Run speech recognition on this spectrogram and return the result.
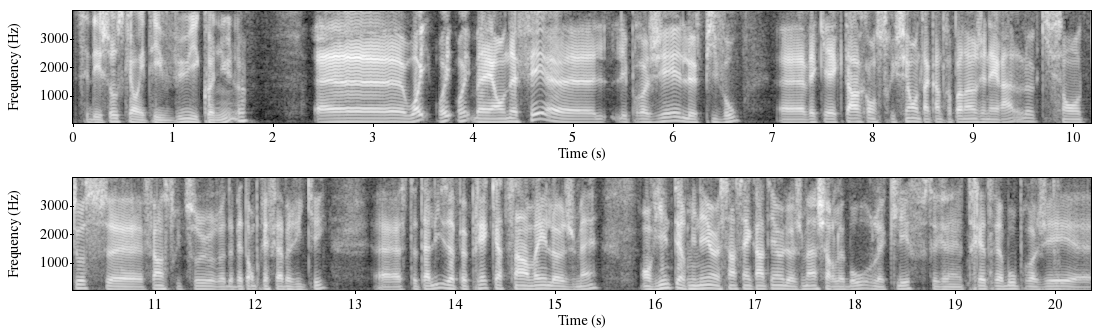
c'est des choses qui ont été vues et connues là. Euh, oui, oui, oui. Ben, on a fait euh, les projets Le Pivot euh, avec Hectare Construction en tant qu'entrepreneur général, qui sont tous euh, faits en structure de béton préfabriqué. Ça totalise à peu près 420 logements. On vient de terminer un 151 logements à Charlebourg, le Cliff. C'est un très, très beau projet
